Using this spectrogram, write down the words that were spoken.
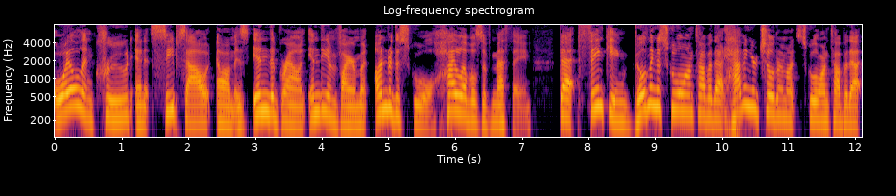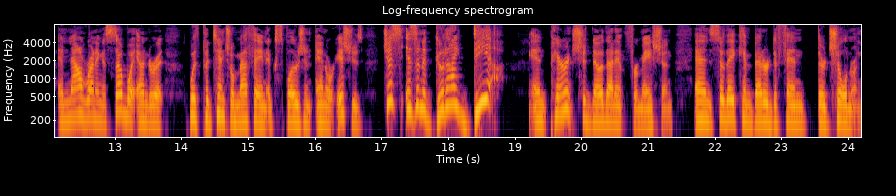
oil and crude and it seeps out um, is in the ground in the environment under the school high levels of methane. That thinking building a school on top of that having your children at school on top of that and now running a subway under it with potential methane explosion and or issues just isn't a good idea. And parents should know that information and so they can better defend their children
